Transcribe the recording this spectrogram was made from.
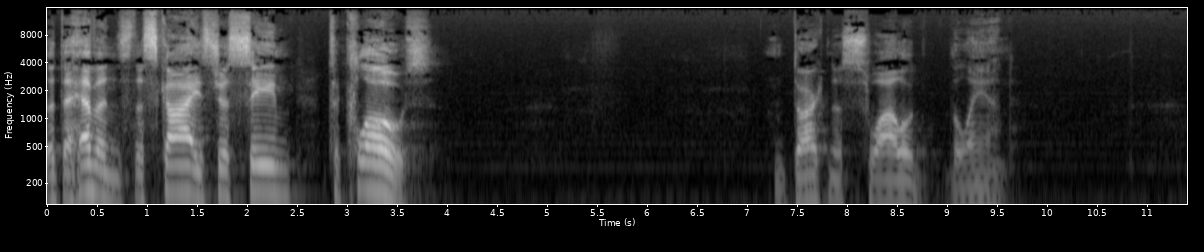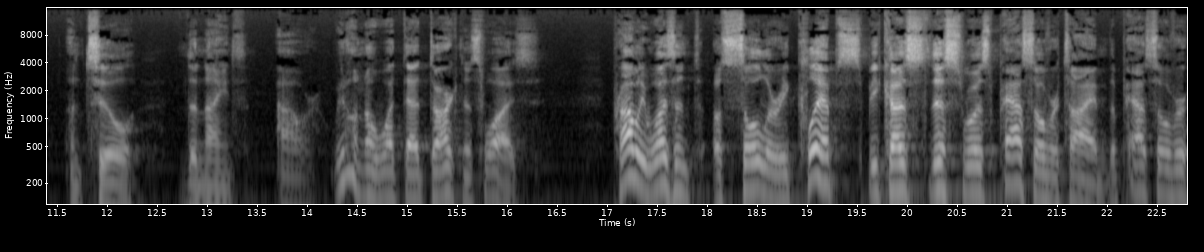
That the heavens, the skies just seemed to close. And darkness swallowed the land until the ninth hour. We don't know what that darkness was probably wasn't a solar eclipse because this was Passover time, the Passover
